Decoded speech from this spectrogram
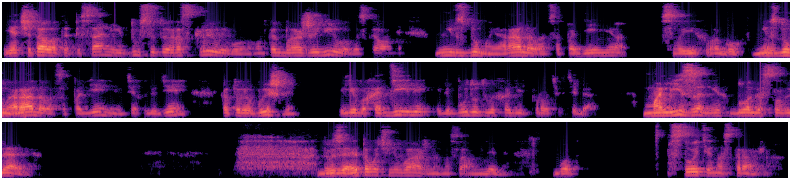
я читал это Писание, и Дух Святой раскрыл его, он как бы оживил его и сказал мне, не вздумай радоваться падению своих врагов, не вздумай радоваться падению тех людей, которые вышли или выходили, или будут выходить против тебя. Моли за них, благословляй их. Друзья, это очень важно на самом деле. Вот. Стойте на стражах.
